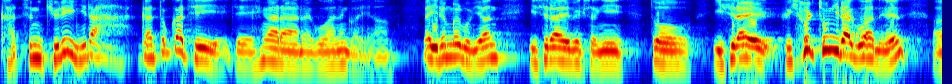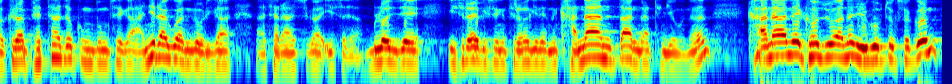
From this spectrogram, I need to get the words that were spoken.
같은 규례이니라. 그러니까 똑같이 이제 행하라라고 하는 거예요. 그러니까 이런 걸 보면 이스라엘 백성이 또 이스라엘 그 혈통이라고 하는 어, 그런 배타적 공동체가 아니라고 하는 걸 우리가 잘 알 수가 있어요. 물론 이제 이스라엘 백성이 들어가게 되는 가나안 땅 같은 경우는 가나안에 거주하는 일곱 족속은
